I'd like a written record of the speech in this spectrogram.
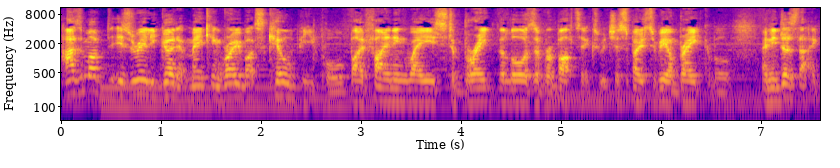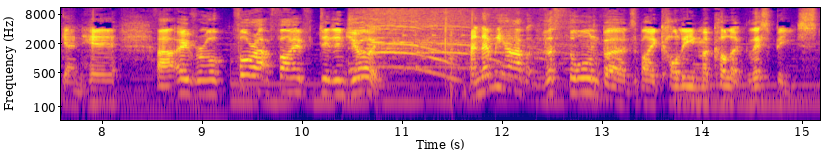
Asimov is really good at making robots kill people by finding ways to break the laws of robotics, which are supposed to be unbreakable. And he does that again here. Uh, overall, 4 out of 5 did enjoy. And then we have The Thornbirds by Colleen McCullough, this beast.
